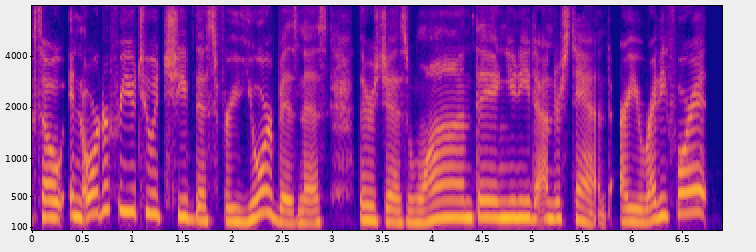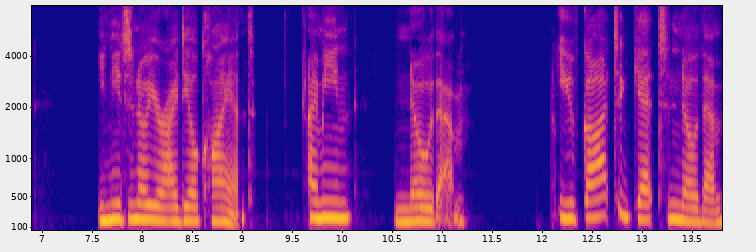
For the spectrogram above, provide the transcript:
So, in order for you to achieve this for your business, there's just one thing you need to understand. Are you ready for it? You need to know your ideal client. I mean, know them. You've got to get to know them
